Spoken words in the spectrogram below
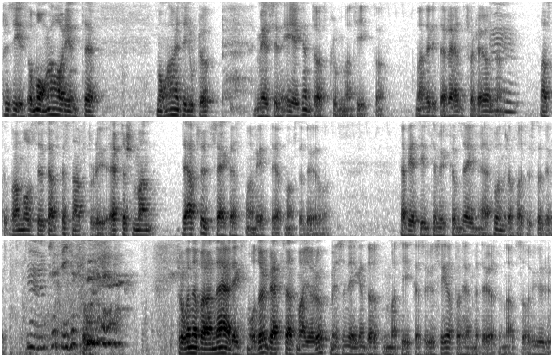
precis. Och många har inte, många har inte gjort upp med sin egen dödsproblematik. Va? Man är lite rädd för döden. Mm. Man, ska, man måste ganska snabbt bli, eftersom man, det absolut säkraste man vet är att man ska dö. Va? Jag vet inte mycket om dig, men jag är hundra på att du ska dö. Mm, precis. Så. Frågan är bara när liksom, och då är det bättre att man gör upp med sin egen dödsproblematik, alltså hur ser jag på det här med döden, alltså hur,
